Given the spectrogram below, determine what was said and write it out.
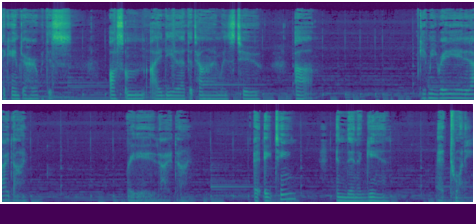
they came to her with this awesome idea at the time was to um, give me radiated iodine. Radiated iodine. At 18, and then again at 20.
